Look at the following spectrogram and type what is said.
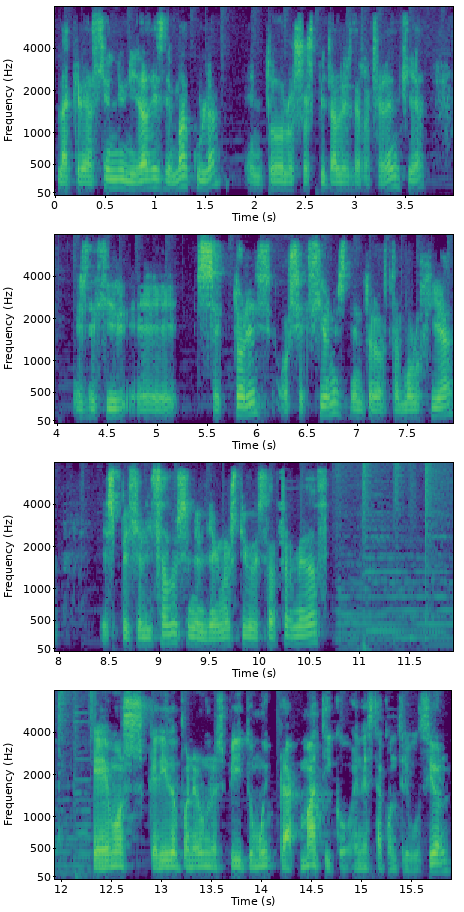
la creación de unidades de mácula en todos los hospitales de referencia, es decir, eh, sectores o secciones dentro de la oftalmología especializados en el diagnóstico de esta enfermedad. Hemos querido poner un espíritu muy pragmático en esta contribución,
